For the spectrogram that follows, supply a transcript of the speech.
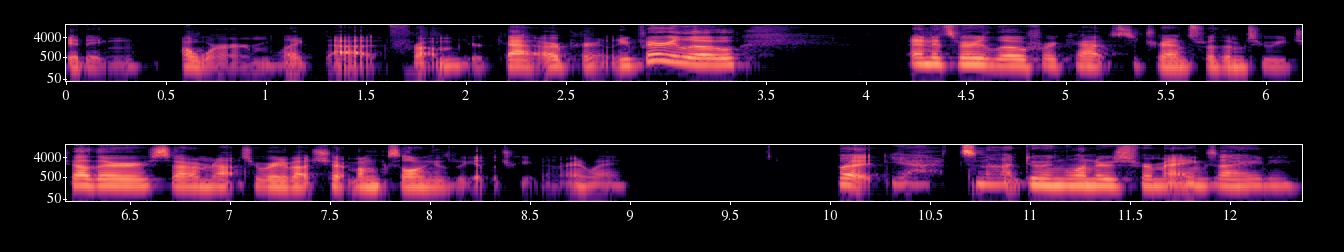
getting a worm like that from your cat are apparently very low, and it's very low for cats to transfer them to each other. So I'm not too worried about chipmunks as long as we get the treatment right away. But yeah, it's not doing wonders for my anxiety.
